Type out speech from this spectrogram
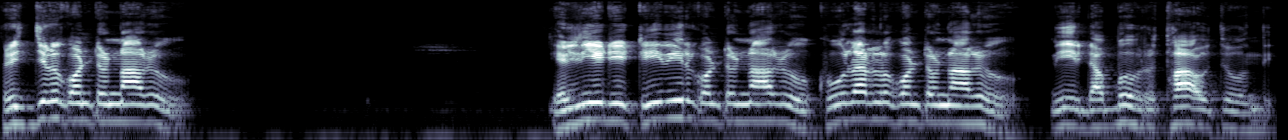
ఫ్రిడ్జ్లు కొంటున్నారు. ఎల్ఈడి టీవీలు కొంటున్నారు. కూలర్లు కొంటున్నారు. మీ డబ్బు వృధా అవుతూ ఉంది.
